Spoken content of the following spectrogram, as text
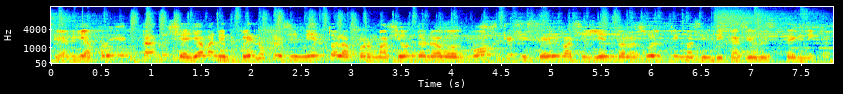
se había proyectado y se hallaban en pleno crecimiento la formación de nuevos bosques y selvas siguiendo las últimas indicaciones técnicas,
